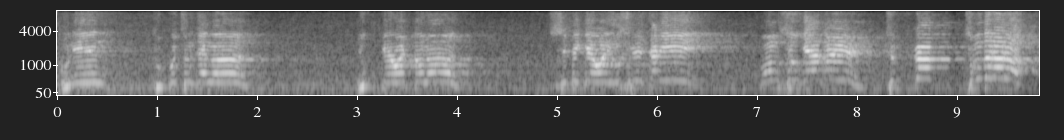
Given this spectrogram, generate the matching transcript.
본인 북구청장은 6개월 또는 12개월 20일짜리 꼼수 계약을 즉각 중단하라!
